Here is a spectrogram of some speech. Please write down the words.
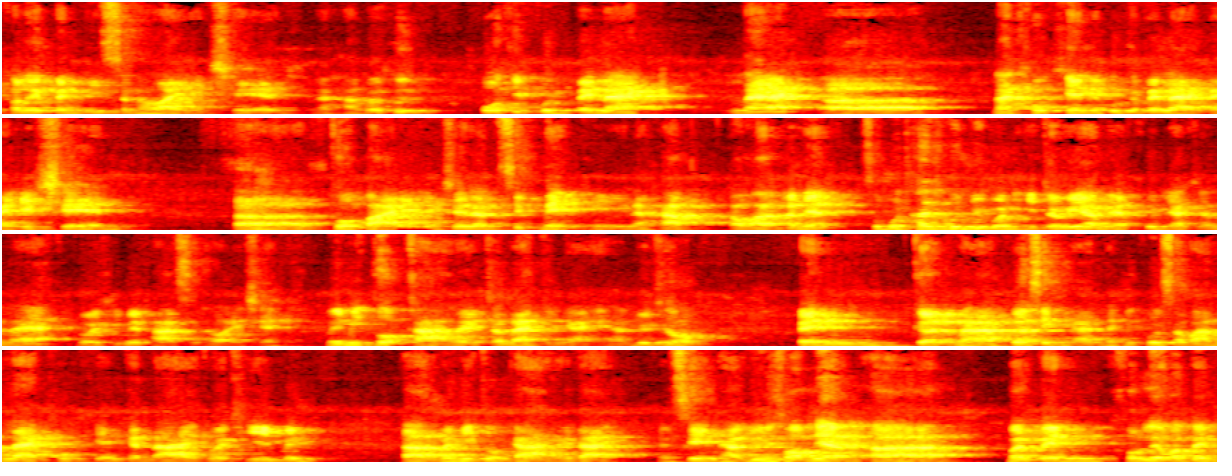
เขาเรียกเป็น decentralized exchange นะครับก็คือปกติคุณไปแลกแลกเอ่อแลกโทเค็นเนี่ยคุณก็ไปแลกใน exchange เอ่อทั่วไปอย่างเช่นแบบ Zipmex นี้นะครับแต่ว่าอันเนี้ยสมมติถ้าคุณอยู่บน Ethereum เนี่ยคุณอยากจะแลกโดยที่ไม่ผ่าน central exchange ไม่มีตัวกลางเลยจะแลกยังไงครับ Uniswap เกิดมาเพื่อสิ่งนั้นที่คุณสามารถแลกโทเค็นกันได้โดยที่ไม่ไม่มีตัวกลางใดๆทั้งสิ้นครับ Uniswap เนี่ยมันเป็นเขาเรียกว่าเป็น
